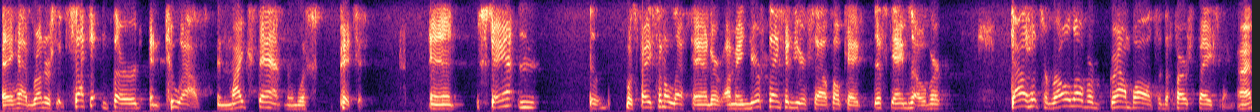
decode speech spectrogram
They had runners at second and third and two outs, and Mike Stanton was pitching. And Stanton was facing a left-hander. I mean, you're thinking to yourself, okay, this game's over. Guy hits a rollover ground ball to the first baseman. All right,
